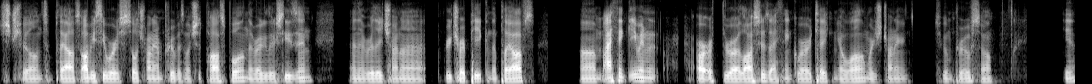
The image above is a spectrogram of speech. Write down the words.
just chill into playoffs. Obviously, we're still trying to improve as much as possible in the regular season, and then really trying to reach our peak in the playoffs. Um, I think even our through our losses, I think we're taking it well, and we're just trying to improve. So yeah,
